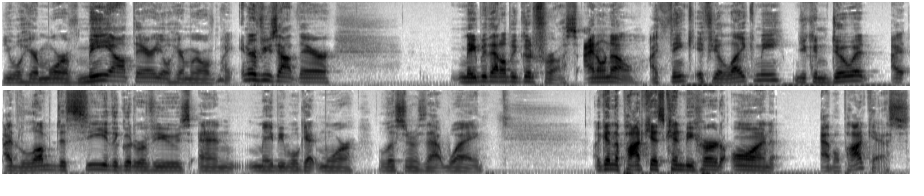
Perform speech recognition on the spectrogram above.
You will hear more of me out there. You'll hear more of my interviews out there. Maybe that'll be good for us. I don't know. I think if you like me, you can do it. I, I'd love to see the good reviews, and maybe we'll get more listeners that way. Again, the podcast can be heard on Apple Podcasts,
